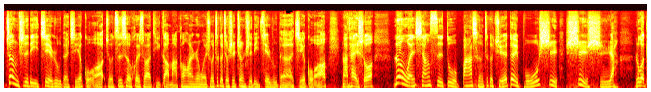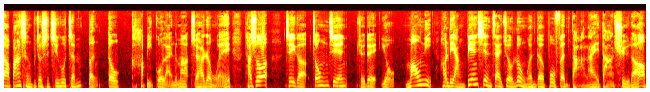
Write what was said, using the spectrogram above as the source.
政治力介入的结果，就资社会说要提告嘛。高虹安认为说这个就是政治力介入的结果。那他也说，论文相似度八成，这个绝对不是事实啊。如果到八成，不就是几乎整本都 copy 过来了吗？所以他认为，他说这个中间绝对有。猫腻，好，两边现在就论文的部分打来打去了哦。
